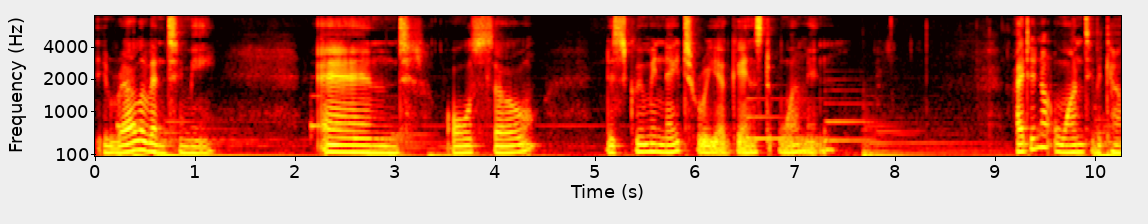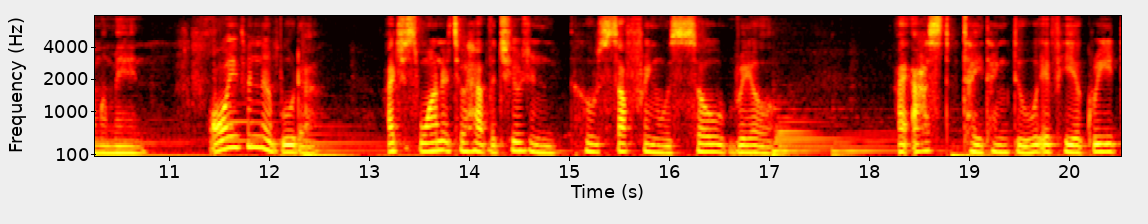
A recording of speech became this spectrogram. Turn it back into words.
irrelevant to me and also discriminatory against women. I did not want to become a man or even a Buddha. I just wanted to help the children whose suffering was so real. I asked Thầy Thanh Tu if he agreed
